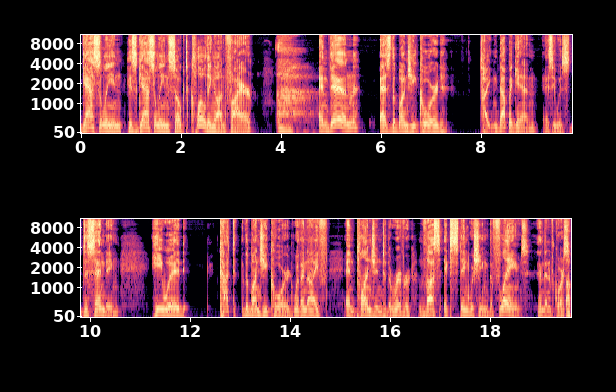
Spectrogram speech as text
gasoline, his gasoline soaked clothing on fire. and then, as the bungee cord tightened up again, as he was descending, he would cut the bungee cord with a knife and plunge into the river, thus extinguishing the flames. And then, of course, A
